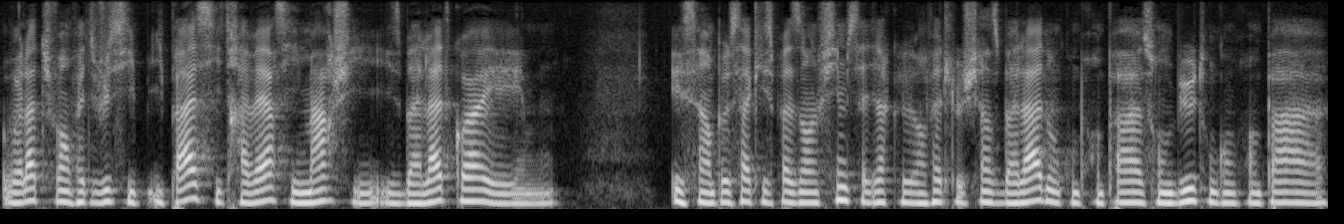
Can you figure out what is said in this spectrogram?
voilà, tu vois, en fait, juste il, passe, il traverse, il marche, il, se balade, quoi, et, et c'est un peu ça qui se passe dans le film, c'est-à-dire que en fait, le chien se balade, on comprend pas son but, on comprend pas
